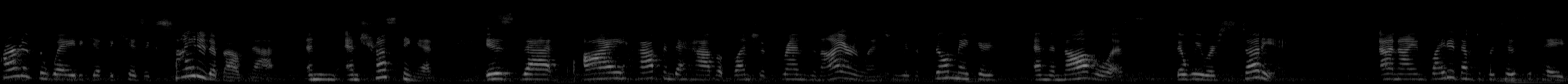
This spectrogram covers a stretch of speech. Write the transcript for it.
part of the way to get the kids excited about that and, and trusting it is that I happen to have a bunch of friends in Ireland who were the filmmakers and the novelists that we were studying and I invited them to participate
